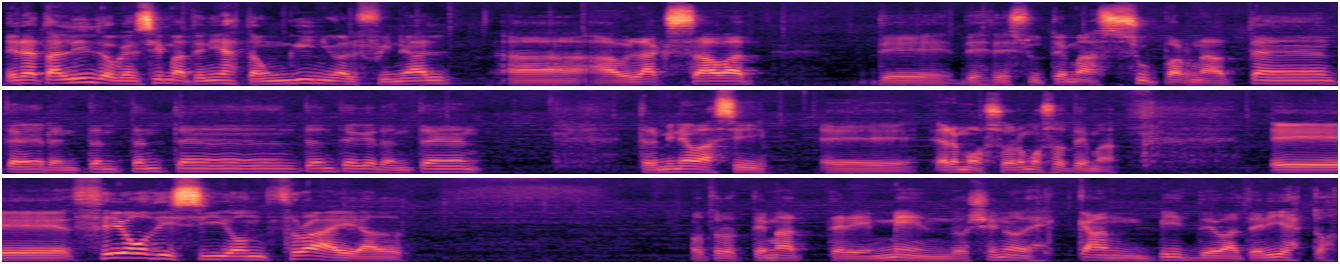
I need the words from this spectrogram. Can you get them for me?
era tan lindo que encima tenía hasta un guiño al final a, Black Sabbath desde su tema Supernaut. Terminaba así. Eh, hermoso, hermoso tema. Eh, Theodicy on Trial. Otro tema tremendo, lleno de scam beat de batería, estos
